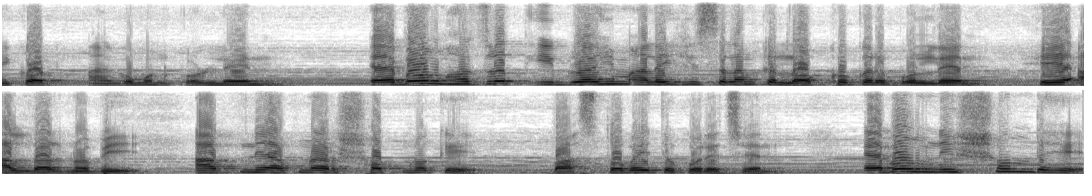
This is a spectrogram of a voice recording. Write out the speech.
নিকট আগমন করলেন এবং হজরত ইব্রাহিম আলাইহিসাল্লামকে লক্ষ্য করে বললেন, হে আল্লাহর নবী, আপনি আপনার স্বপ্নকে বাস্তবায়িত করেছেন এবং নিঃসন্দেহে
